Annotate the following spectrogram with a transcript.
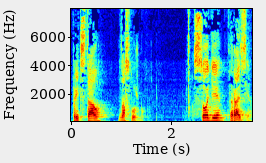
предстал на службу. Соди Разия.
